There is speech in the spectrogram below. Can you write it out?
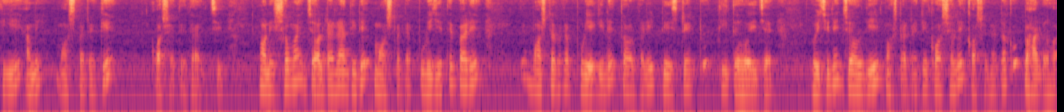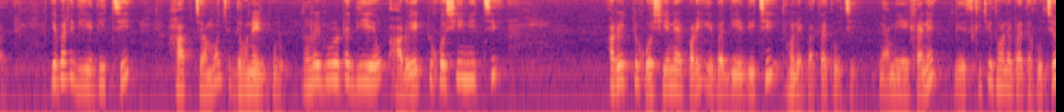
দিয়ে আমি মশলাটাকে কষাতে থাকছি। অনেক সময় জলটা না দিলে মশলাটা পুড়ে যেতে পারে। মশলাটা পুড়ে গেলে তরকারির টেস্টটা একটু তিতো হয়ে যায়। ওই জন্য জল দিয়েই মশলাটাকে কষালে কষানোটা খুব ভালো হয়। এবারে দিয়ে দিচ্ছি হাফ চামচ ধনের গুঁড়ো। ধনের গুঁড়োটা দিয়েও আরও একটু কষিয়ে নিচ্ছি। আরও একটু কষিয়ে নেওয়ার পরে এবার দিয়ে দিচ্ছি ধনে পাতা কুচি। আমি এখানে বেশ কিছু ধনে পাতা কুচো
